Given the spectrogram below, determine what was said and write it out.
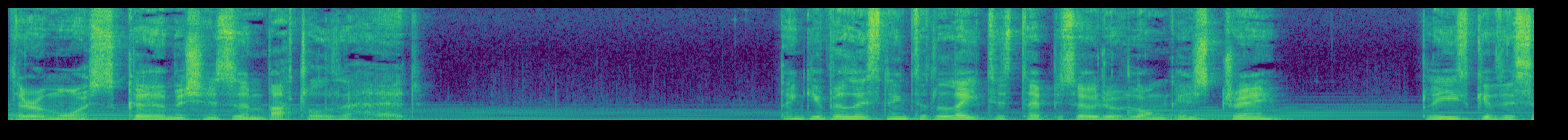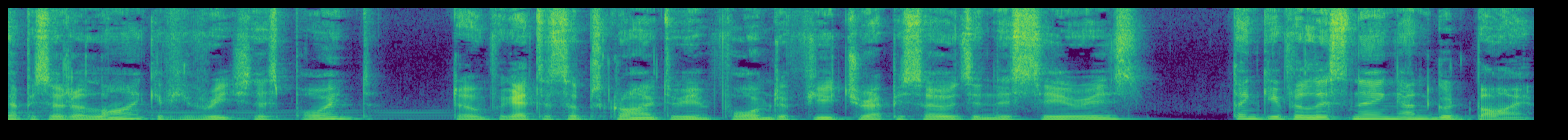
there are more skirmishes and battles ahead. Thank you for listening to the latest episode of Long History. Please give this episode a like if you've reached this point. Don't forget to subscribe to be informed of future episodes in this series. Thank you for listening and goodbye.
